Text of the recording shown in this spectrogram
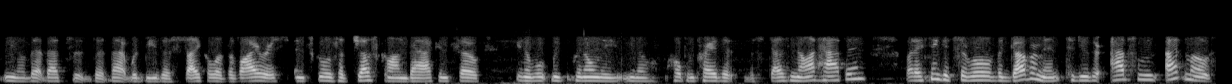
You know that that's that that would be the cycle of the virus, and schools have just gone back, and so you know we can only you know hope and pray that this does not happen. But I think it's the role of the government to do their absolute utmost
